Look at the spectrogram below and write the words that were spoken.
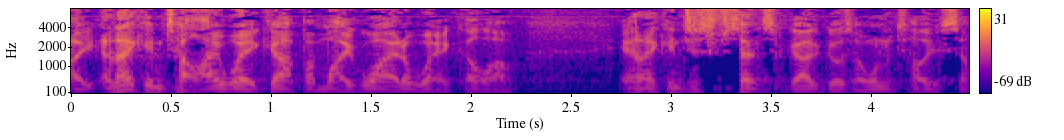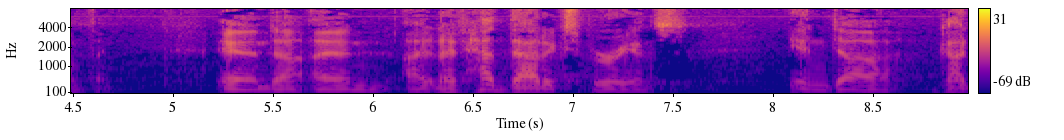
I, and I can tell. I wake up. I'm like wide awake. Hello. And I can just sense that God goes, I want to tell you something. And, uh, and, I, and I've had that experience. And uh, God,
